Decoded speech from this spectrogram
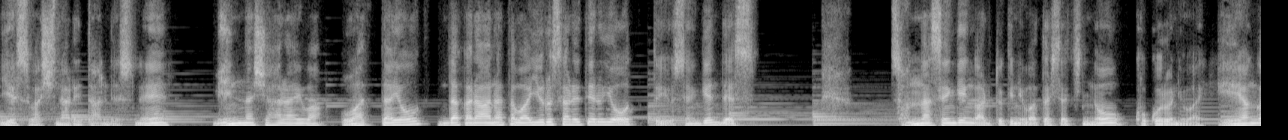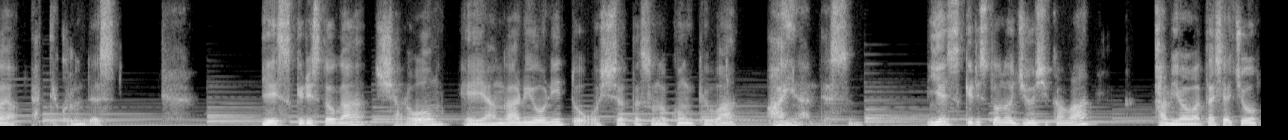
イエスは死なれたんですね。みんな支払いは終わったよ。だからあなたは許されてるよという宣言です。そんな宣言がある時に私たちの心には平安がやってくるんです。イエス・キリストがシャローム、平安があるようにとおっしゃったその根拠は愛なんです。イエス・キリストの十字架は神は私たちを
